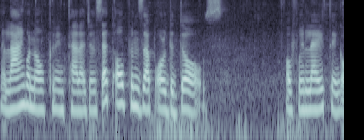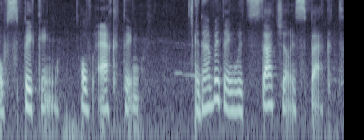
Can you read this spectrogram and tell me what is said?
relying on open intelligence, that opens up all the doors of relating, of speaking, of acting, and everything with such a respect.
